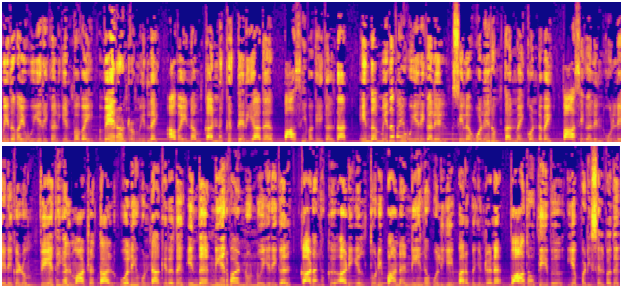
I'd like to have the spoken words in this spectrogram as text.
மிதவை உயிரிகள் என்பவை வேறொன்றும் இல்லை. அவை நம் கண்ணுக்கு தெரியாத பாசி வகைகள்தான். இந்த மிதவை உயிரிகளில் சில ஒளிரும் தன்மை கொண்டவை. பாசிகளின் உள்ளே நிகழும் வேதியியல் மாற்றத்தால் ஒளி உண்டாகிறது. இந்த நீர்வாழ் நுண்ணுயிரிகள் கடலுக்கு அடியில் துடிப்பான நீல ஒளியை பரப்புகின்றன. வாதோ தீவு எப்படி செல்வது?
